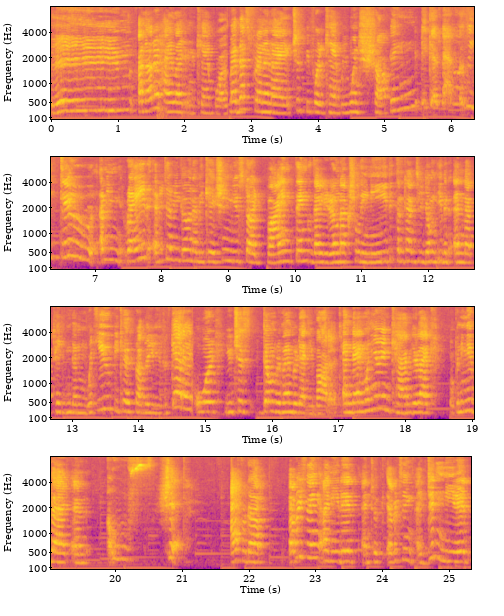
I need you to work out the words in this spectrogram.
Another highlight in camp was my best friend and I, just before the camp, we went shopping because that's what we do. I mean, right? Every time you go on a vacation, you start buying things that you don't actually need. Sometimes you don't even end up taking them with you because probably you forget it or you just don't remember that you bought it. And then when you're in camp, you're like opening your bag and oh shit, I forgot everything I needed and took everything I didn't need it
